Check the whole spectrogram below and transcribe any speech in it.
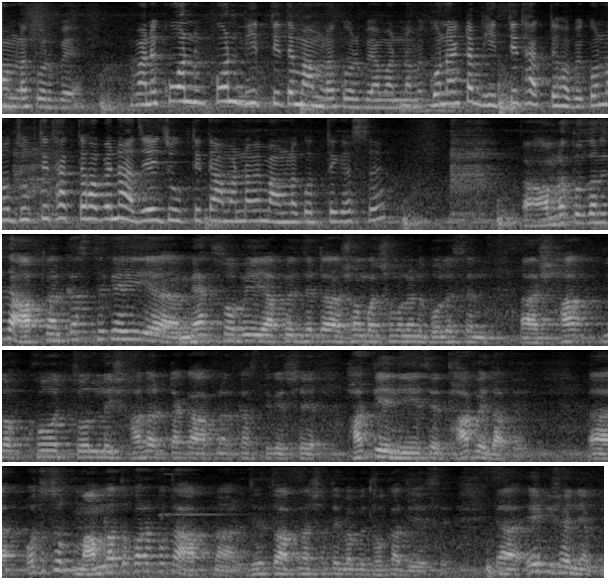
মামলা করবে? মানে কোন কোন ভিত্তিতে মামলা করবে আমার নামে? কোনো একটা ভিত্তি থাকতে হবে। কোনো যুক্তি থাকতে হবে না যে যুক্তিতে আমার নামে মামলা করতে গেছে? আমরা তো জানি যে আপনার কাছ থেকেই ম্যাক্স অভি আপনি যেটা সংবাদ সম্মেলনে বলেছেন সাত লক্ষ চল্লিশ হাজার টাকা আপনার কাছ থেকে সে হাতিয়ে নিয়েছে ধাপে ধাপে। অথচ মামলা তো করার কথা আপনার যেহেতু আপনার সাথে এভাবে ধোকা দিয়েছে। এই বিষয় নিয়ে আপনি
